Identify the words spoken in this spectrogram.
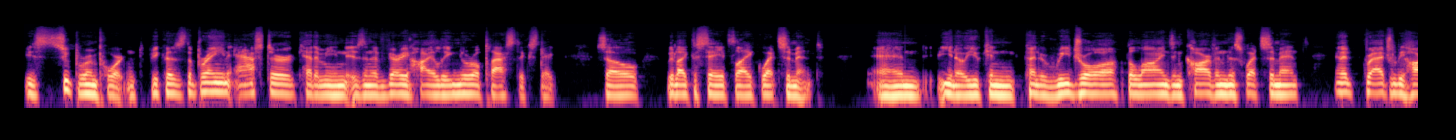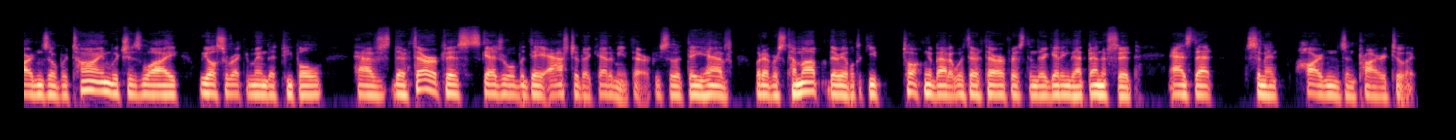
is super important because the brain after ketamine is in a very highly neuroplastic state. So we like to say it's like wet cement. And, you know, you can kind of redraw the lines and carve in this wet cement and it gradually hardens over time, which is why we also recommend that people have their therapist schedule the day after their ketamine therapy so that they have whatever's come up. They're able to keep talking about it with their therapist and they're getting that benefit as that cement hardens and prior to it.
